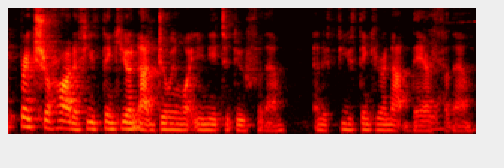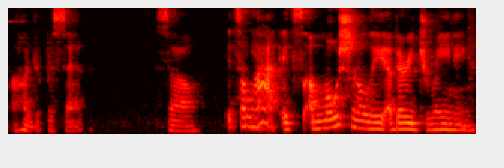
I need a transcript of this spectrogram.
it breaks your heart if you think you're not doing what you need to do for them and if you think you're not there Yeah. for them 100%. So, it's a Yeah. lot. It's emotionally a very draining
